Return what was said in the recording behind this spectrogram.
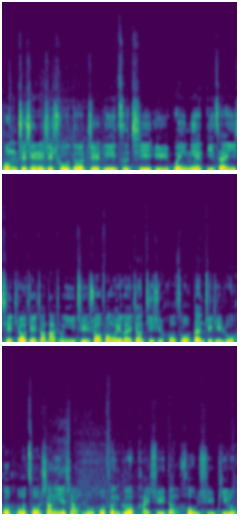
从知情人士处得知，李子柒与微念已在一些条件上达成一致，双方未来将继续合作，但具体如何合作、商业上如何分割，还需等后续披露。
